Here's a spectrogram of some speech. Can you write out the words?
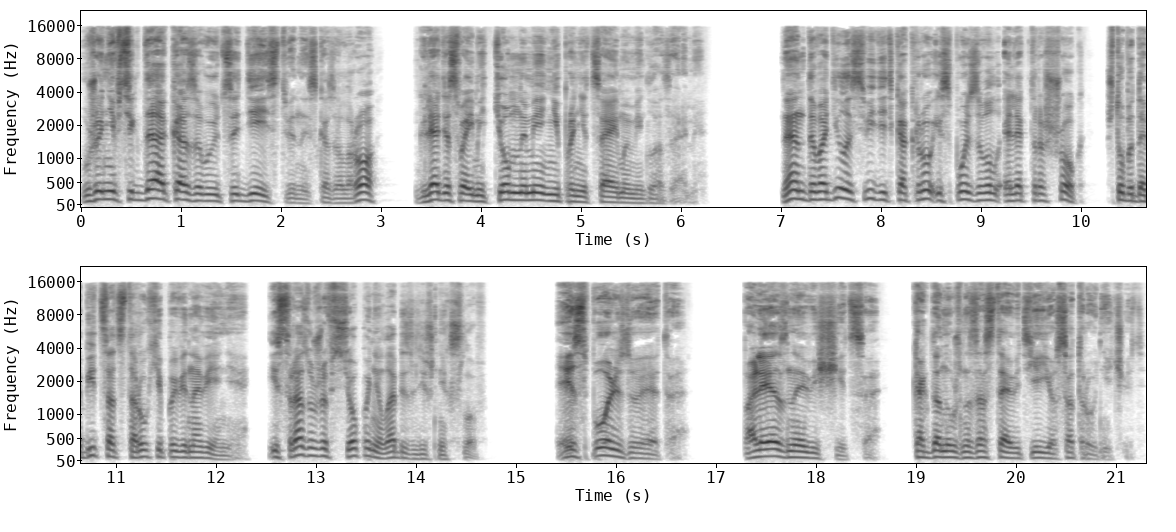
уже не всегда оказываются действенны, сказал Ро, глядя своими темными, непроницаемыми глазами. Нэн доводилось видеть, как Ро использовал электрошок, чтобы добиться от старухи повиновения, и сразу же все поняла без лишних слов. «Используй это. Полезная вещица, когда нужно заставить ее сотрудничать.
